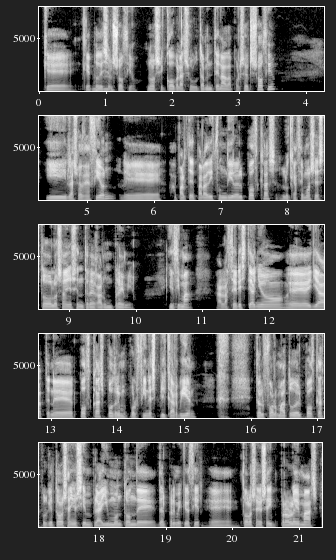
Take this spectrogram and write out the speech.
que, que puede ser socio. No se cobra absolutamente nada por ser socio. Y la asociación, eh, aparte para difundir el podcast, lo que hacemos es todos los años entregar un premio. Y encima, al hacer este año eh, ya tener podcast, podremos por fin explicar bien todo el formato del podcast, porque todos los años siempre hay un montón de, del premio, quiero decir, eh, todos los años hay problemas,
